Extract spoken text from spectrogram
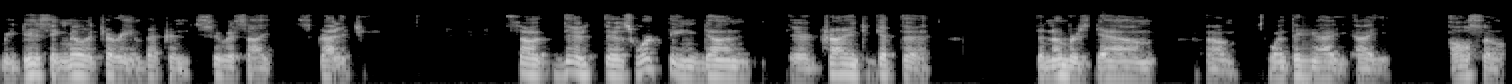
reducing military and veteran suicide strategy. So there, there's work being done. They're trying to get the, the numbers down. Um, one thing I, I also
